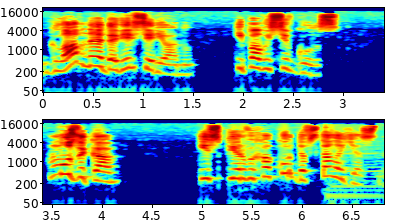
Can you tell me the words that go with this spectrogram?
главное – доверься Риану и повысив голос. «Музыка!» Из первых аккордов стало ясно.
